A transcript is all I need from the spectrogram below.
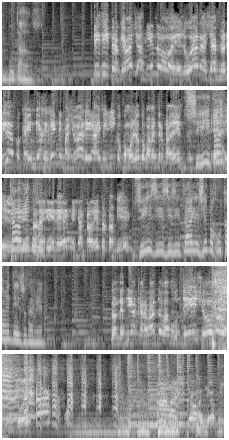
imputados. Sí, sí, pero que vaya haciendo eh, lugar allá en Florida porque hay un viaje de gente para llevar, ¿eh? Hay milico como loco para meter para adentro. Sí, estaba- el, el estaba viendo del INR ya está adentro también. Sí, sí, sí, sí, estaba leyendo justamente eso también. Donde siga escarbando, vamos usted, yo, todo junto, ¿eh? Ay, no, Dios mío.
